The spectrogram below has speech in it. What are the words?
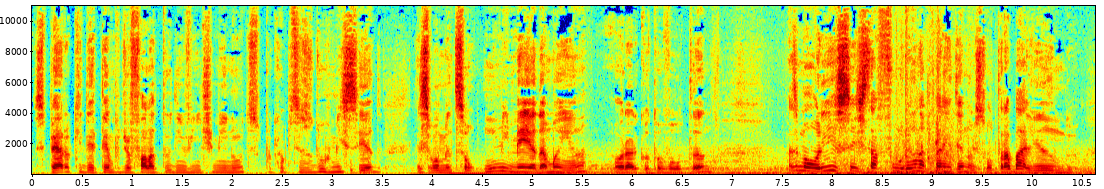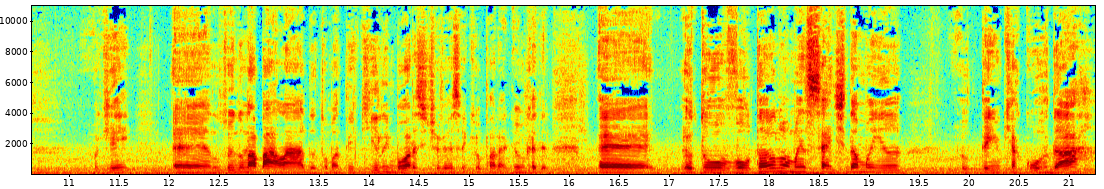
Espero que dê tempo de eu falar tudo em 20 minutos, porque eu preciso dormir cedo. Nesse momento são 1 e meia da manhã, horário que eu tô voltando. Mas Maurício, está furando a quarentena? Não, estou trabalhando, ok? É, não estou indo na balada tomar tequila, embora se tivesse aqui eu pararia. Cadê? É, eu estou voltando amanhã sete da manhã. Eu tenho que acordar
